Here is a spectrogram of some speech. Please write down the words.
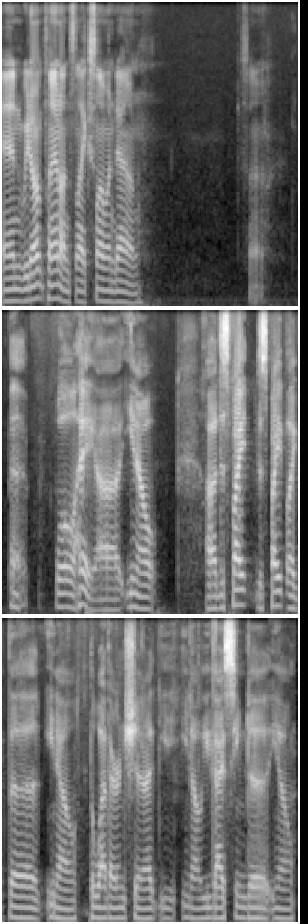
and we don't plan on like slowing down. So. Bet. Well, hey, uh, you know, uh, despite despite like the you know the weather and shit, I, you, you know, you guys seem to you know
